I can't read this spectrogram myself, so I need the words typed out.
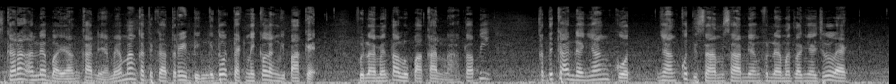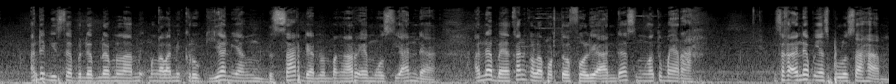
Sekarang Anda bayangkan ya, memang ketika trading itu technical yang dipakai. Fundamental lupakan lah. Tapi ketika Anda nyangkut, nyangkut di saham-saham yang fundamentalnya jelek, anda bisa benar-benar mengalami kerugian yang besar dan mempengaruhi emosi Anda. Anda bayangkan kalau portofolio Anda semua itu merah. Misalkan Anda punya 10 saham.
